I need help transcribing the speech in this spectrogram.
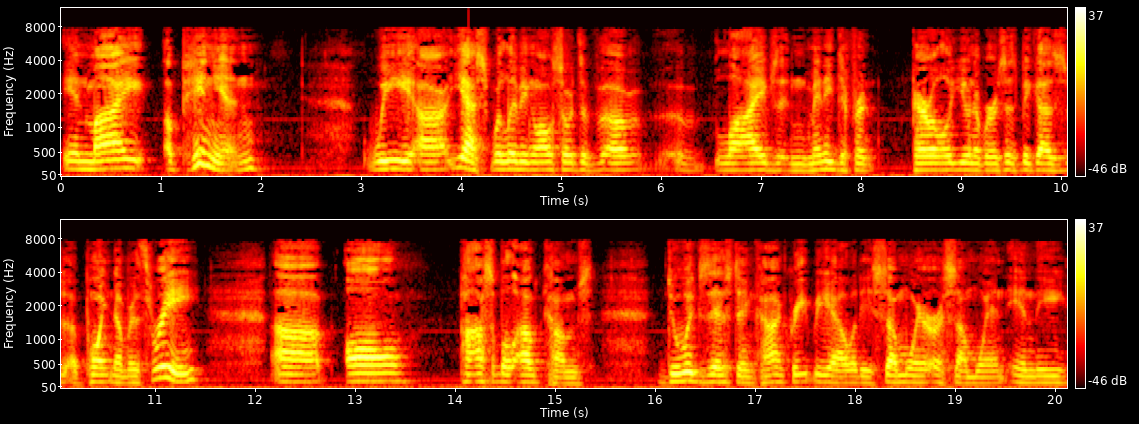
In my opinion, we are, yes, we're living all sorts of uh, lives in many different parallel universes because of point number three, uh, all possible outcomes do exist in concrete reality somewhere or somewhen in the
